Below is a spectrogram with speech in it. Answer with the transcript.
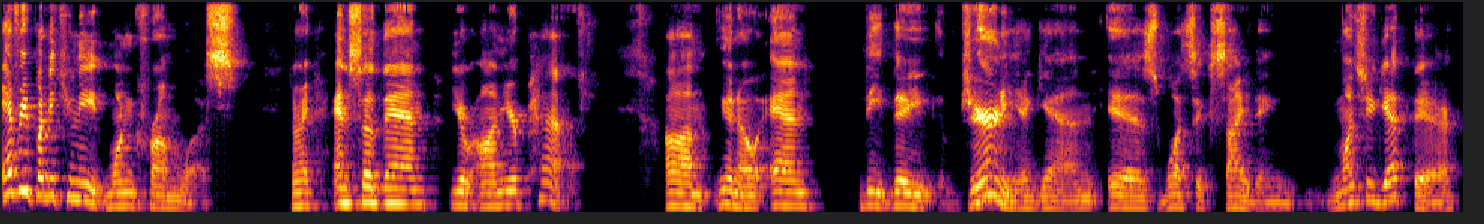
everybody can eat one crumb less. All right. And so then you're on your path um, you know, and the the journey again is what's exciting. Once you get there,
